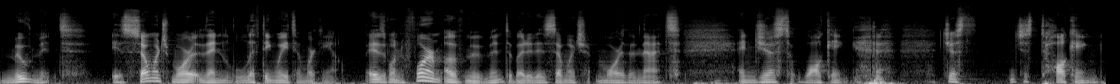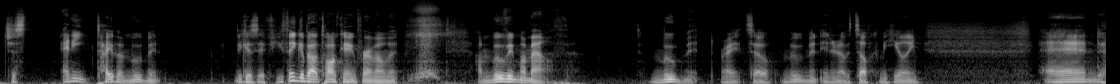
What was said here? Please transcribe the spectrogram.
movement is so much more than lifting weights and working out. It is one form of movement, but it is so much more than that. And just walking, just just talking, just any type of movement. Because if you think about talking for a moment, I'm moving my mouth. It's movement, right? So movement in and of itself can be healing. And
